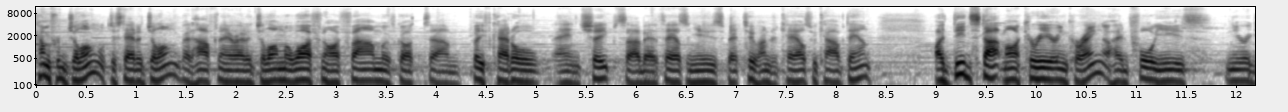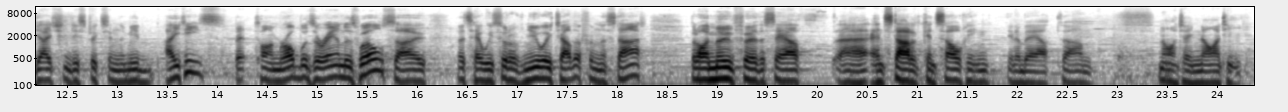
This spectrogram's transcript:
come from Geelong, just out of Geelong, about half an hour out of Geelong. My wife and I farm. We've got um, beef cattle and sheep, so about a thousand ewes, about 200 cows we carve down. I did start my career in Kerang. I had four years in irrigation districts in the mid 80s, That time Rob was around as well, so that's how we sort of knew each other from the start. But I moved further south uh, and started consulting in about um, 1990.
